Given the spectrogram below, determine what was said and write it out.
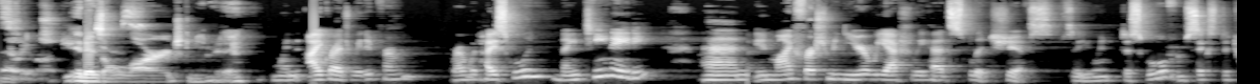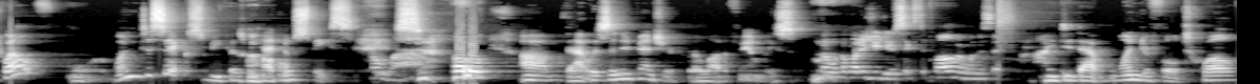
very large. It is a large community. When I graduated from Brentwood High School in 1980, and in my freshman year, we actually had split shifts. So you went to school from 6 to 12 or 1 to 6 because we had no space. Oh wow. So um, that was an adventure for a lot of families. So, what did you do? Six to twelve or one to six? I did that wonderful 12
